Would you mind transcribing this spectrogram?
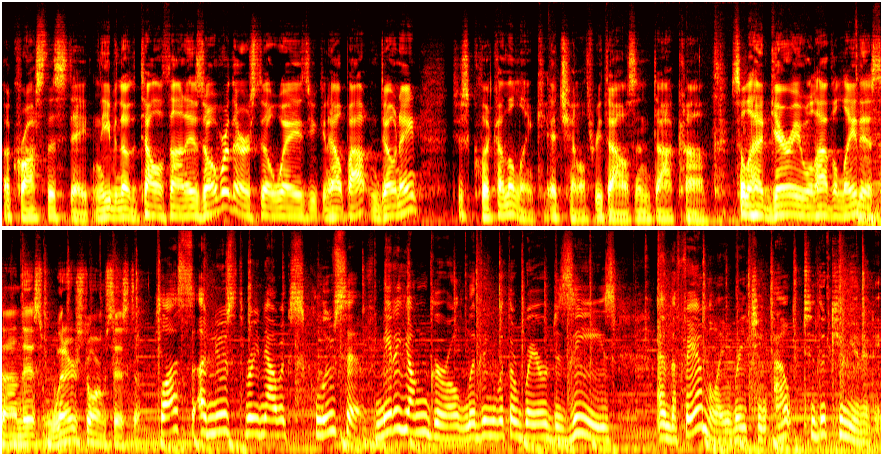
across the state. And even though the telethon is over, there are still ways you can help out and donate. Just click on the link at channel3000.com. Still ahead, Gary will have the latest on this winter storm system. Plus, a News 3 Now exclusive. Meet a young girl living with a rare disease and the family reaching out to the community.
